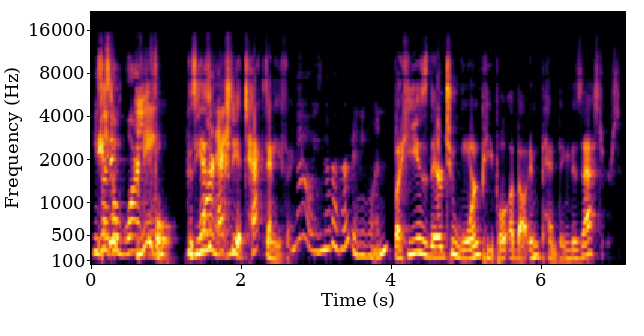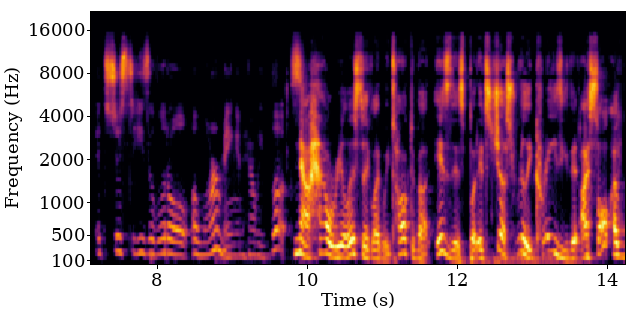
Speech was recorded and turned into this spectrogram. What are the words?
He's isn't like a warning. evil because he hasn't warning. actually attacked anything. No, he's never hurt anyone. But he is there to warn people about impending disasters. It's just he's a little alarming in how he looks. Now, how realistic, like we talked about, is this? But it's just really crazy that I saw I,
